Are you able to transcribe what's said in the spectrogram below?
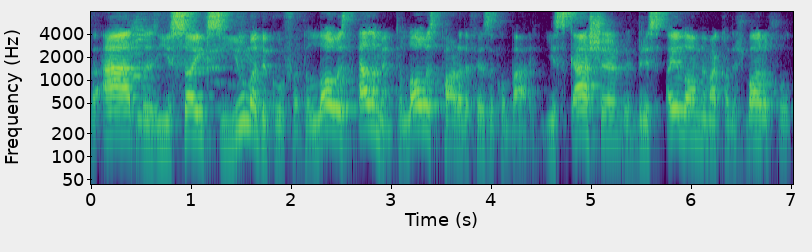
Va'ad siyuma gufa, the lowest element, the lowest part of the physical body. Yiskasher baruch hu.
